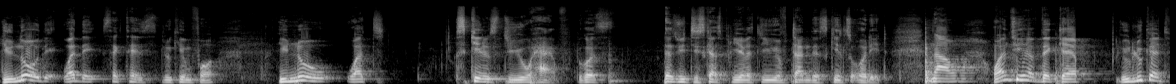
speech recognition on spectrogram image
You know the, what the sector is looking for. You know what skills do you have? Because as we discussed previously, you've done the skills audit. Now, once you have the gap, you look at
